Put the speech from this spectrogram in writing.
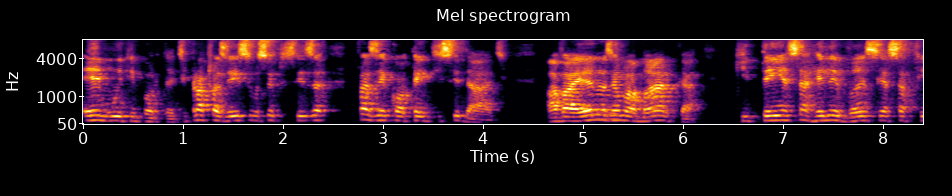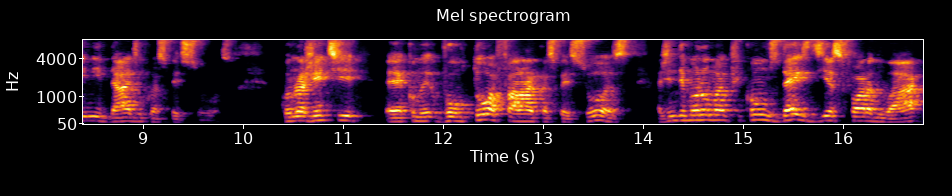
é muito importante. Para fazer isso, você precisa fazer com autenticidade. Havaianas é uma marca que tem essa relevância, essa afinidade com as pessoas. Quando a gente é, voltou a falar com as pessoas, a gente demorou uma, ficou uns 10 dias fora do ar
